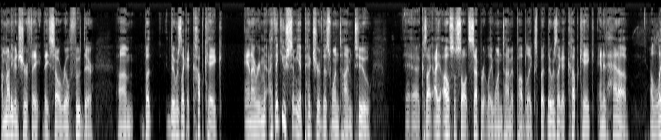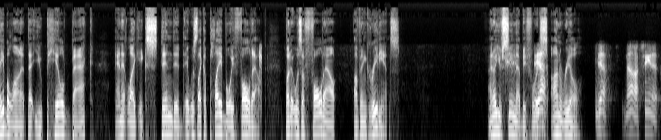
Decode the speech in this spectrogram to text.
I'm not even sure if they they sell real food there, um, but there was like a cupcake, and I remember. I think you sent me a picture of this one time too, because I, I also saw it separately one time at Publix. But there was like a cupcake, and it had a a label on it that you peeled back, and it like extended. It was like a Playboy fold out, but it was a fold out of ingredients. I know you've seen that before. It's unreal. Yeah. No, I've seen it.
